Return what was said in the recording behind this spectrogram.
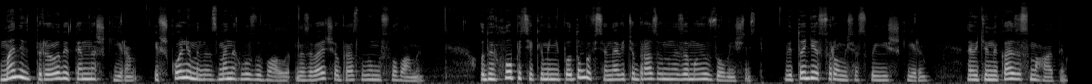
У мене від природи темна шкіра, і в школі мене з мене глузували, називаючи образливими словами. Один хлопець, який мені подобався, навіть образив мене за мою зовнішність. Відтоді я соромлюся своєї шкіри, навіть уникаю засмагати.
